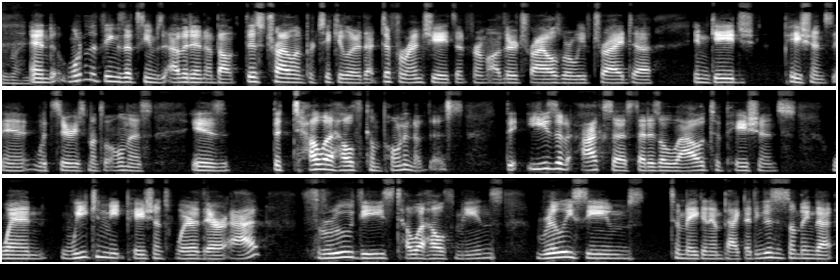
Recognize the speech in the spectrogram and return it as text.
Right. And one of the things that seems evident about this trial in particular that differentiates it from other trials where we've tried to engage patients in, with serious mental illness is the telehealth component of this the ease of access that is allowed to patients when we can meet patients where they're at through these telehealth means really seems to make an impact. I think this is something that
